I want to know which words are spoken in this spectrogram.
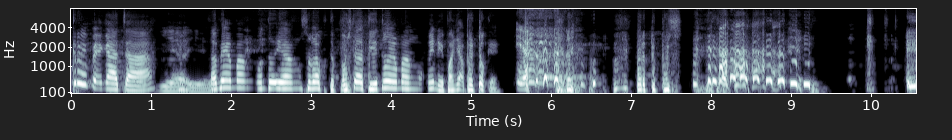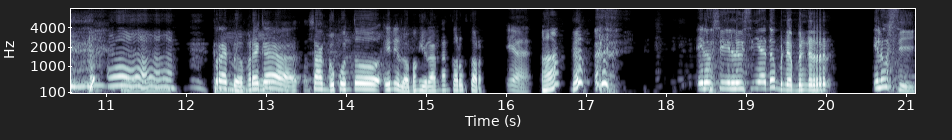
keripik kaca. Iya, iya. Tapi emang untuk yang sulap debus tadi itu emang ini banyak beduk ya? Iya. Berdebus. Keren loh, mereka sanggup untuk ini loh menghilangkan koruptor. Iya. Hah? Ilusi-ilusinya tuh bener-bener ilusi.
